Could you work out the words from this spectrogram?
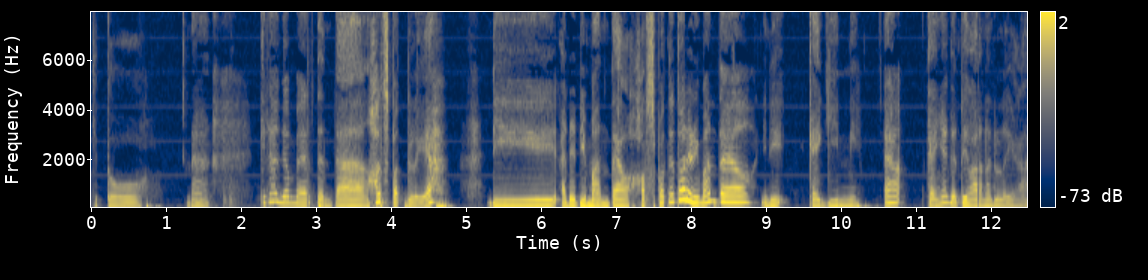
gitu. Nah, kita gambar tentang hotspot dulu ya. Di ada di mantel. Hotspotnya tuh ada di mantel. Jadi kayak gini. Eh, kayaknya ganti warna dulu ya.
